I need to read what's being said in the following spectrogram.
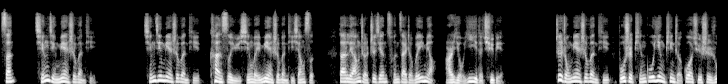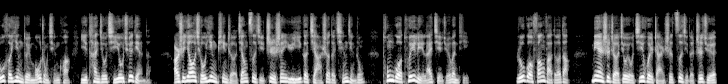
三、情景面试问题。情境面试问题看似与行为面试问题相似，但两者之间存在着微妙而有意义的区别。这种面试问题不是评估应聘者过去是如何应对某种情况，以探究其优缺点的。而是要求应聘者将自己置身于一个假设的情景中，通过推理来解决问题。如果方法得当，面试者就有机会展示自己的知觉、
